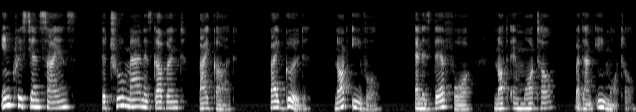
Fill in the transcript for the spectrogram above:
In Christian Science, the true man is governed by God, by good, not evil, and is therefore not a mortal but an immortal.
